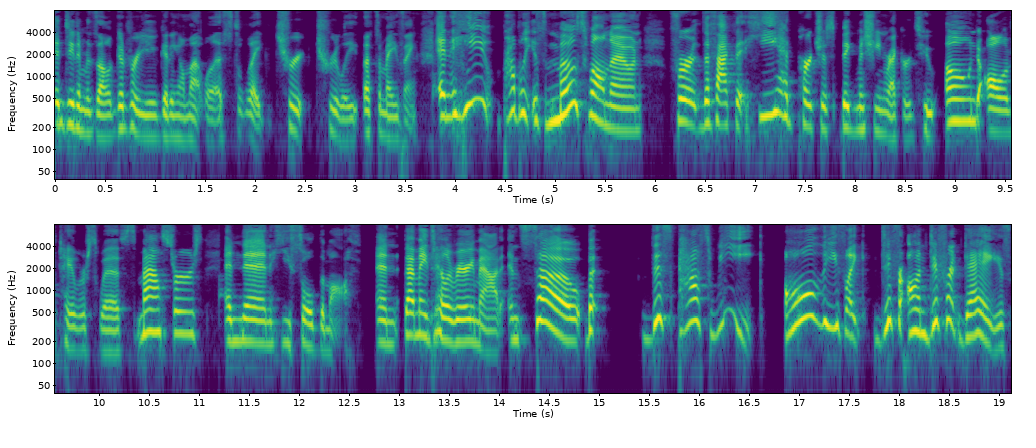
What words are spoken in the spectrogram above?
Idina Menzel, good for you getting on that list. Like, tr- truly, that's amazing. And he probably is most well known for the fact that he had purchased Big Machine Records, who owned all of Taylor Swift's masters, and then he sold them off. And that made Taylor very mad. And so, but this past week, all these like different on different days,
